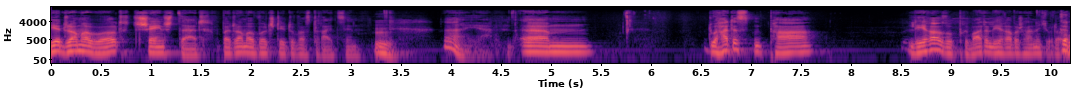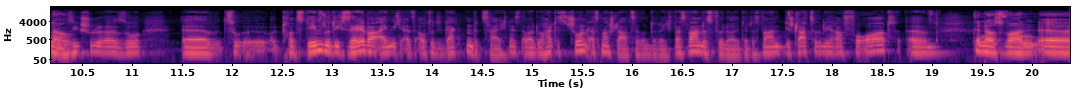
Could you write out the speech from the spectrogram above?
Dear Drummer World, changed that. Bei Drummer World steht, du warst 13. Mhm. Naja. Ähm, du hattest ein paar Lehrer, so private Lehrer wahrscheinlich oder genau. Musikschule oder so, äh, zu, äh, trotzdem du dich selber eigentlich als Autodidakten bezeichnest, aber du hattest schon erstmal Schlagzeugunterricht. Was waren das für Leute? Das waren die Schlagzeuglehrer vor Ort? Ähm. Genau, es waren, äh,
